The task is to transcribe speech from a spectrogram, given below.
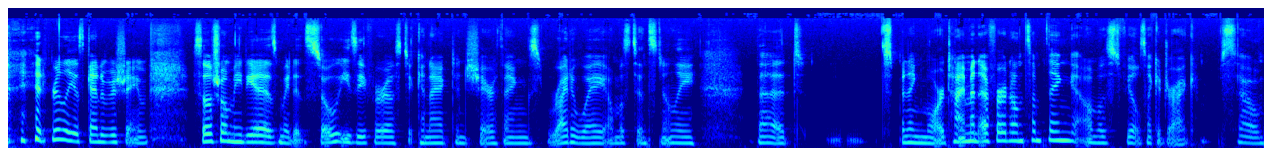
it really is kind of a shame. Social media has made it so easy for us to connect and share things right away, almost instantly, that spending more time and effort on something almost feels like a drag. So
